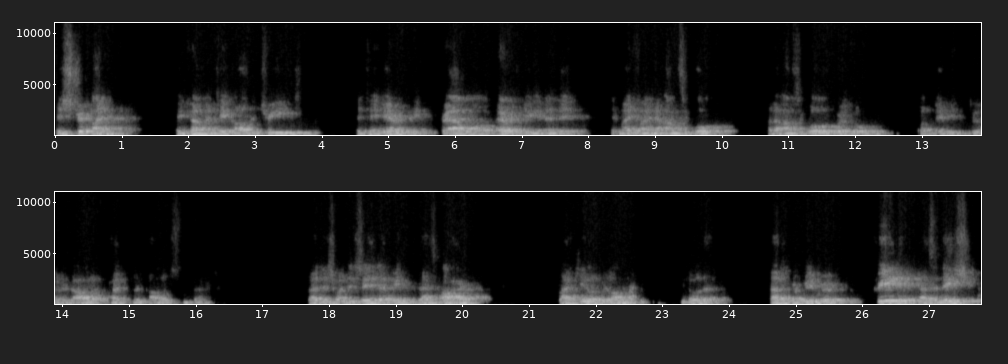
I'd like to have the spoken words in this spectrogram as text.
They strip mine it. They come and take all the trees, they take everything, gravel, everything, and then they, they might find an ounce of gold. But an ounce of gold worth over, well, maybe two hundred dollars, five hundred dollars sometimes. So I just wanted to say that we, that's our Black Hills belong, you know that. That's where we were created as a nation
